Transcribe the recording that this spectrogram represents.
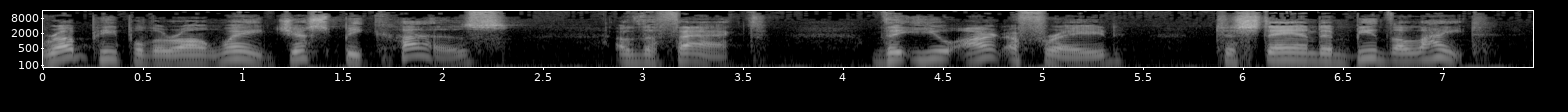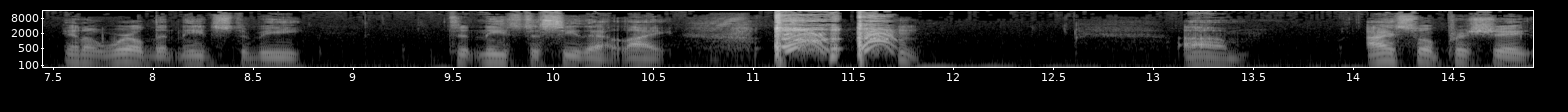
rub people the wrong way just because of the fact that you aren't afraid to stand and be the light in a world that needs to be that needs to see that light. um, I so appreciate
